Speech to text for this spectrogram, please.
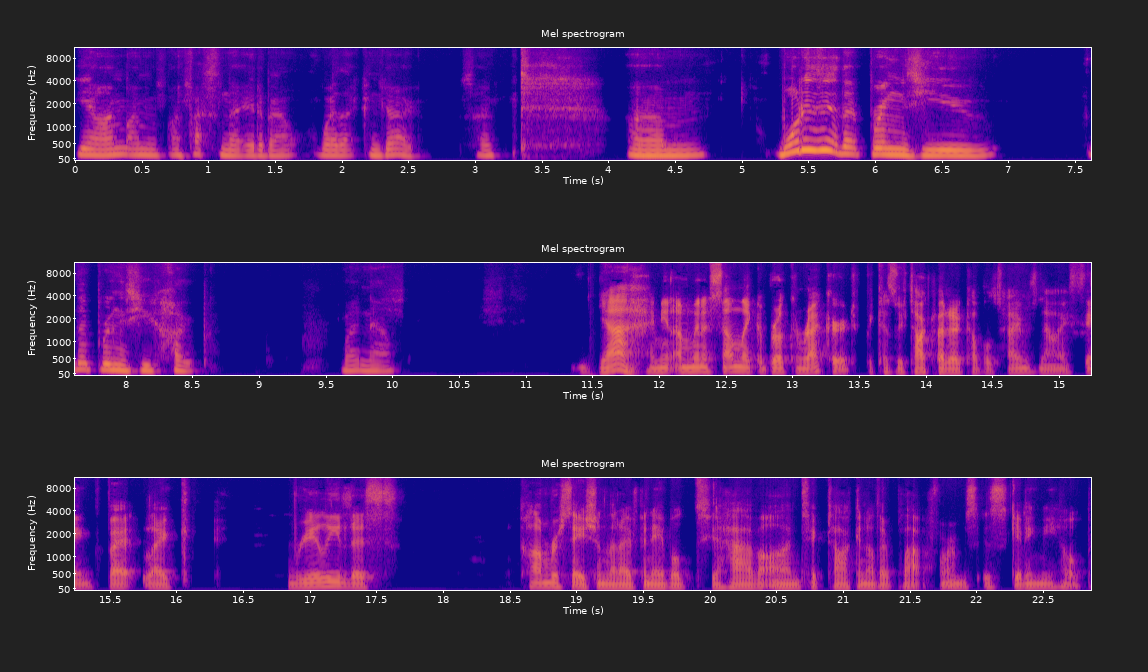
yeah, I'm I'm I'm fascinated about where that can go. So, um, what is it that brings you that brings you hope right now? Yeah, I mean, I'm going to sound like a broken record because we've talked about it a couple times now, I think, but like really this conversation that I've been able to have on TikTok and other platforms is giving me hope.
